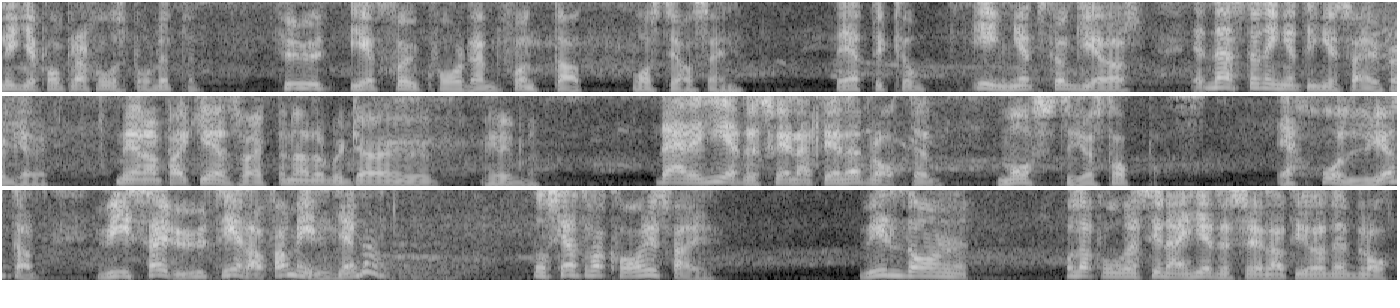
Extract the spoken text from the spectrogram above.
ligger på operationsbordet. Hur är sjukvården funtat, måste jag säga. Det är inte klokt. Inget fungerar. Nästan ingenting i Sverige fungerar. Medan parkeringsvakterna, de brukar eh, hymla. Det här hedersrelaterade brotten måste ju stoppas. Det håller ju inte att visa ut hela familjerna. De ska inte vara kvar i Sverige. Vill de hålla på med sina hedersrelaterade brott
